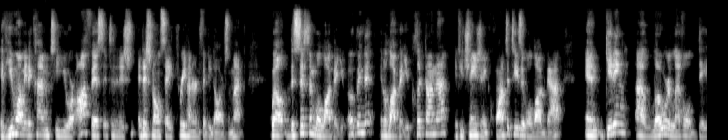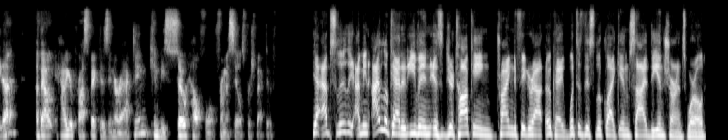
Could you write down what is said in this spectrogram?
If you want me to come to your office, it's an additional, say, $350 a month. Well, the system will log that you opened it. It'll log that you clicked on that. If you changed any quantities, it will log that. And getting uh, lower level data about how your prospect is interacting can be so helpful from a sales perspective. Yeah, absolutely. I mean, I look at it even as you're talking, trying to figure out, okay, what does this look like inside the insurance world?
